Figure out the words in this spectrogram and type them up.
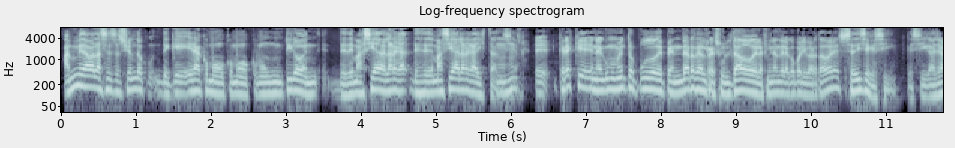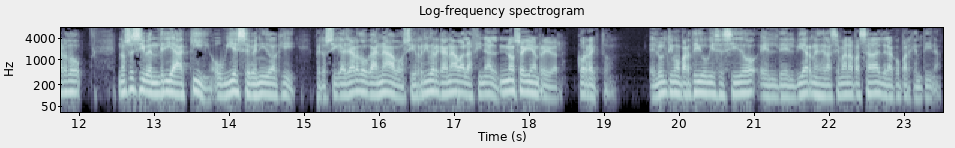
a mí me daba la sensación de, que era como, como, como un tiro de demasiada larga, desde demasiada larga distancia. Eh, ¿Crees que en algún momento pudo depender del resultado de la final de la Copa Libertadores? Se dice que sí, que si Gallardo, no sé si vendría aquí o hubiese venido aquí, pero si Gallardo ganaba o si River ganaba la final. No seguía en River. Correcto el último partido hubiese sido el del viernes de la semana pasada, el de la Copa Argentina.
